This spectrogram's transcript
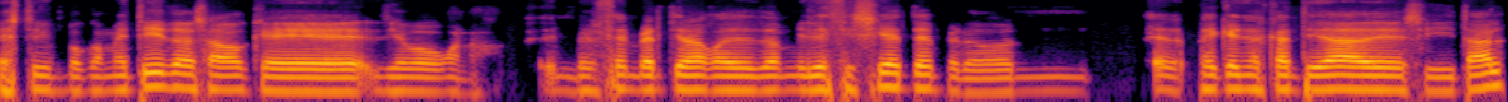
estoy un poco metido. Es algo que llevo, bueno, empecé a invertir algo de 2017, pero en pequeñas cantidades y tal.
